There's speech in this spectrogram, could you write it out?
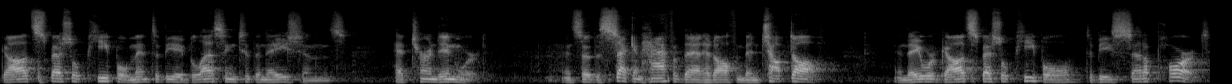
God's special people meant to be a blessing to the nations, had turned inward. And so the second half of that had often been chopped off. And they were God's special people to be set apart.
